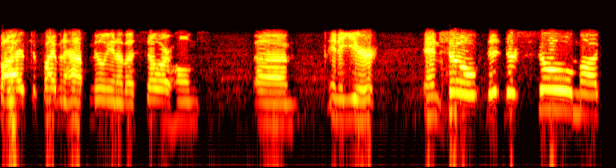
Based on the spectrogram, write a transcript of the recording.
five to five and a half million of us sell our homes um, in a year, and so th- there's so much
